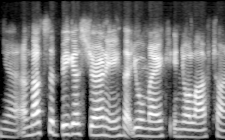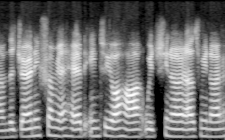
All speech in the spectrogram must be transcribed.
Yeah, and that's the biggest journey that you'll make in your lifetime the journey from your head into your heart, which, you know, as we know,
